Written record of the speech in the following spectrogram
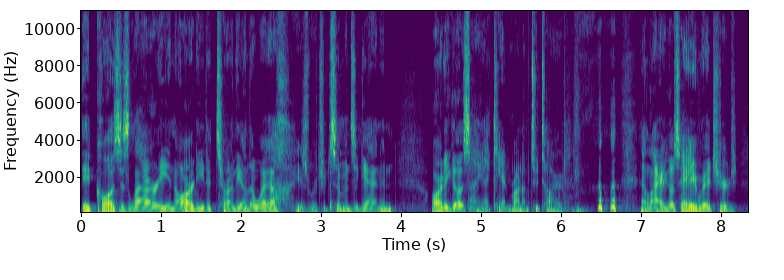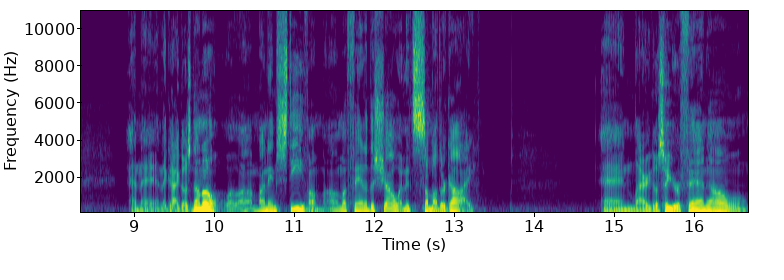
it causes Larry and Artie to turn the other way. Oh, here's Richard Simmons again, and Artie goes, "I, I can't run. I'm too tired." and Larry goes, "Hey, Richard." And the, and the guy goes, No, no, well, uh, my name's Steve. I'm, I'm a fan of the show. And it's some other guy. And Larry goes, Oh, you're a fan? Oh,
